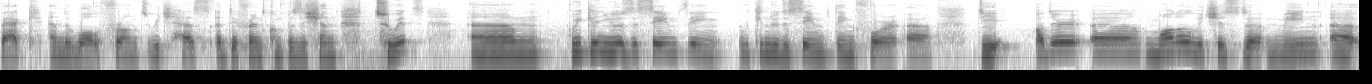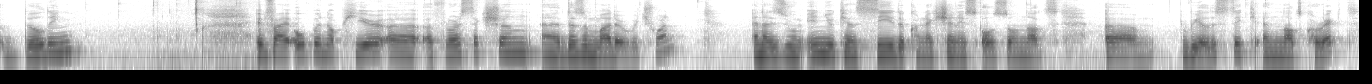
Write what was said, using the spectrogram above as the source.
back and the wall front, which has a different composition to it. Um, we can use the same thing, we can do the same thing for uh, the other uh, model, which is the main uh, building. If I open up here uh, a floor section, uh, doesn't matter which one, and I zoom in, you can see the connection is also not um, realistic and not correct.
